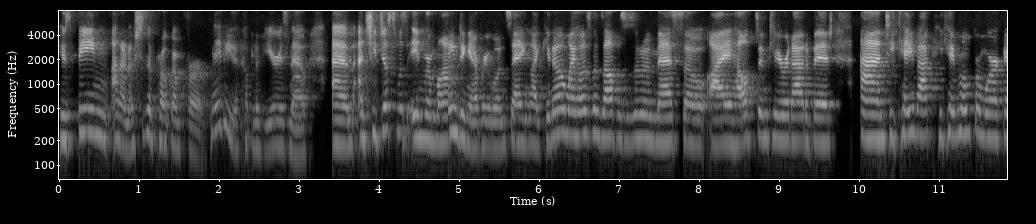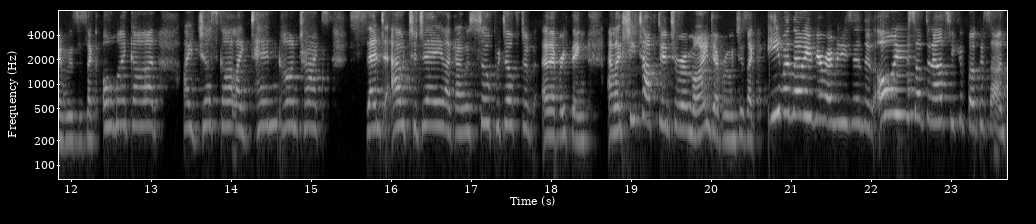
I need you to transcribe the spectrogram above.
who's been, I don't know, she's in the program for maybe a couple of years now. Um, and she just was in reminding everyone, saying, like, you know, my husband's office was a mess. So I helped him clear it out a bit. And he came back, he came home from work and was just like, oh my God, I just got like 10 contracts sent out today. Like I was so productive and everything. And like she tapped in to remind everyone, she's like, even though have your remedies in, there's always something else you can focus on.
